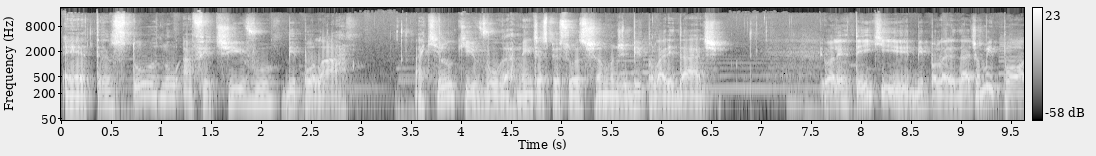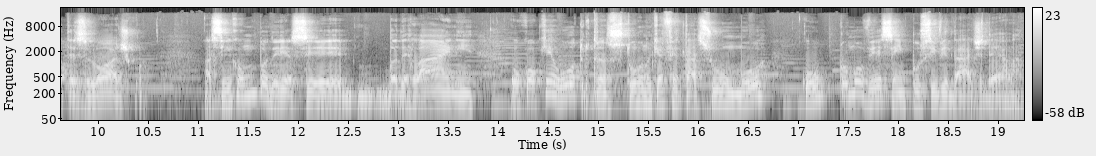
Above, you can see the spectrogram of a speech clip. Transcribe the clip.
é transtorno afetivo bipolar aquilo que vulgarmente as pessoas chamam de bipolaridade. Eu alertei que bipolaridade é uma hipótese, lógico, assim como poderia ser borderline ou qualquer outro transtorno que afetasse o humor ou promovesse a impulsividade dela.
